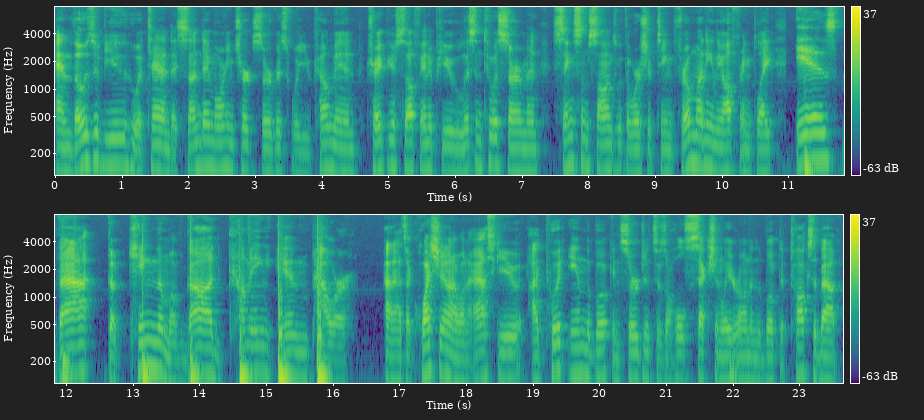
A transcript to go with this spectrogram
and those of you who attend a Sunday morning church service where you come in, drape yourself in a pew, listen to a sermon, sing some songs with the worship team, throw money in the offering plate, is that the kingdom of God coming in power? And that's a question I want to ask you. I put in the book Insurgence, there's a whole section later on in the book that talks about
